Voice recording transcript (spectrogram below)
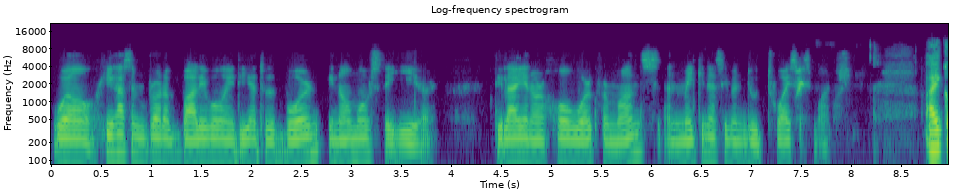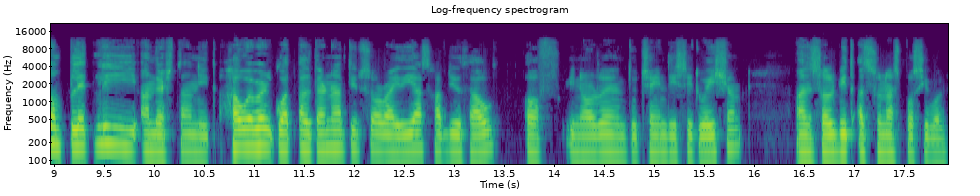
Well, he hasn't brought a valuable idea to the board in almost a year, delaying our whole work for months and making us even do twice as much. I completely understand it. However, what alternatives or ideas have you thought of in order to change this situation and solve it as soon as possible?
